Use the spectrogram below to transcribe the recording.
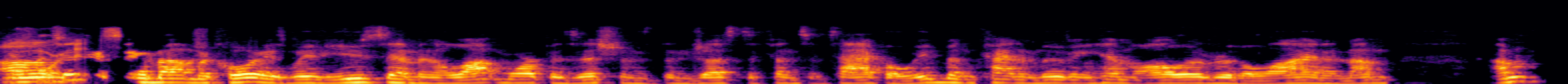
Um, what's interesting about McCoy is we've used him in a lot more positions than just defensive tackle. We've been kind of moving him all over the line, and I'm I'm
